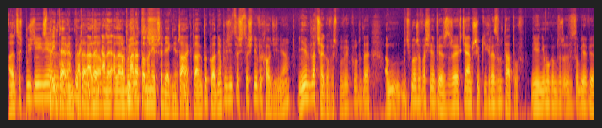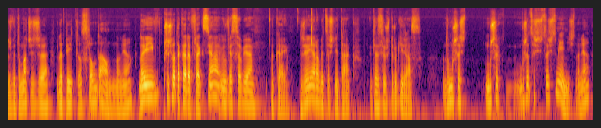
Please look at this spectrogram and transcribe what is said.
ale coś później nie... Sprinterem, tak, ten, ale, ale, ale maratonu coś, nie przebiegniesz, tak? Tak, tak, dokładnie, a później coś, coś nie wychodzi, nie? I nie wiem dlaczego, wiesz, mówię, kurde, a być może właśnie, wiesz, że chciałem szybkich rezultatów. Nie, nie mogłem sobie, wiesz, wytłumaczyć, że lepiej to slow down, no nie? No i przyszła taka refleksja i mówię sobie, okej, okay, jeżeli ja robię coś nie tak, i to jest już drugi raz, no to muszę, muszę, muszę coś, coś zmienić, no nie?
